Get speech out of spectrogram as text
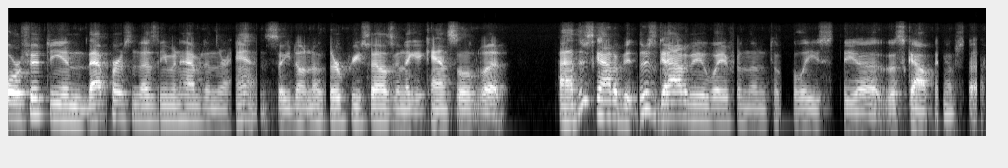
four fifty, and that person doesn't even have it in their hands, so you don't know if their pre-sale is going to get canceled. But uh, there's got to be there's got to be a way for them to police the uh, the scalping of stuff.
